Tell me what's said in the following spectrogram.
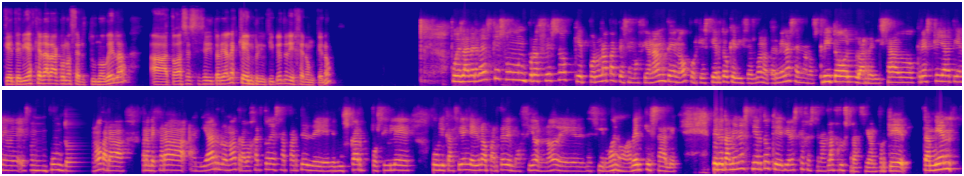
que tenías que dar a conocer tu novela a todas esas editoriales que en principio te dijeron que no. Pues la verdad es que es un proceso que por una parte es emocionante, ¿no? Porque es cierto que dices, bueno, terminas el manuscrito, lo has revisado, crees que ya tiene un punto para, empezar a, enviarlo, ¿no? a trabajar toda esa parte de, buscar posible publicación y hay una parte de emoción, ¿no? de, decir, bueno, a ver qué sale. Pero también es cierto que tienes que gestionar la frustración, porque también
